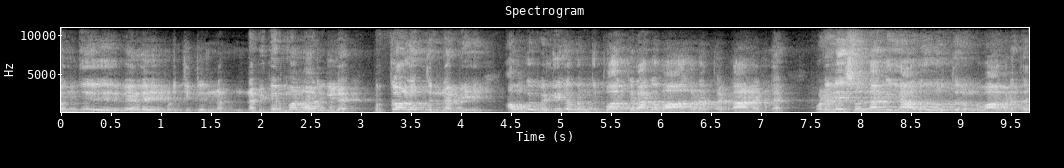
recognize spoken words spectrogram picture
வந்து வேலையை முடிச்சிட்டு நபி பெருமானார் இல்லை முற்காலத்து நபி அவங்க வெளியில வந்து பார்க்கறாங்க வாகனத்தை காணல. உடனே சொன்னாங்க யாரோ ஒருத்தர் உங்க வாகனத்தை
